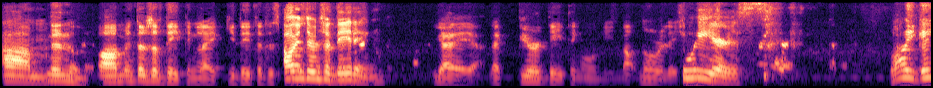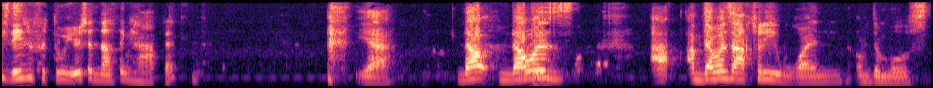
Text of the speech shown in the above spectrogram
Um No, no. no. Um, in terms of dating, like you dated this. Oh, in terms of dating, Yeah, yeah, yeah. Like pure dating only, not no two relationship. years. Wow, you guys dated for two years and nothing happened. Yeah, that that Okay. was uh, uh, that was actually one of the most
